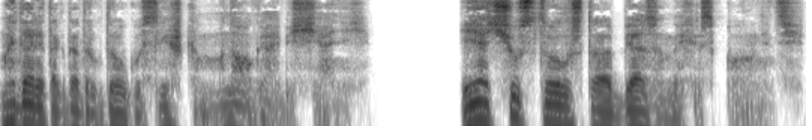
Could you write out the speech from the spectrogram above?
Мы дали тогда друг другу слишком много обещаний, и я чувствовал, что обязан их исполнить.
